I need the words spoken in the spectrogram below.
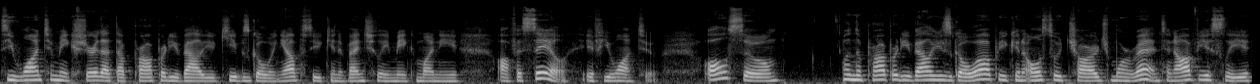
So you want to make sure that the property value keeps going up so you can eventually make money off a sale if you want to. Also, when the property values go up, you can also charge more rent. And obviously,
